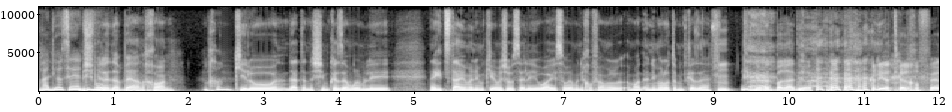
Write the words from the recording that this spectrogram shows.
רדיו זה דיבור. בשביל לדבר, נכון. נכון. כאילו, אני יודעת, אנשים כזה אומרים לי, נגיד סתם אם אני מכיר מישהו עושה לי, וואי, סורי אם אני חופר, אני אומר לו תמיד כזה, "Hmm, אני עובד ברדיו, אני יותר חופר.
